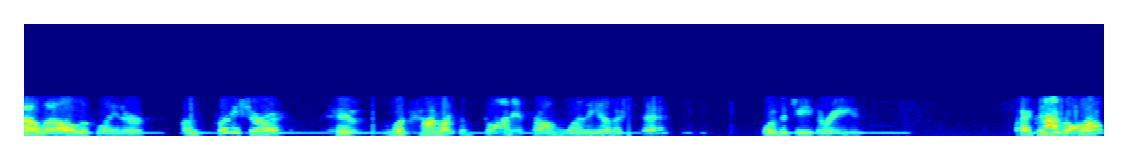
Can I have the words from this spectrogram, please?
Oh well, I'll look later. I'm pretty sure it looks kind of like the bonnet from one of the other sets for the G3s. I could Ah, be wrong. Well,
